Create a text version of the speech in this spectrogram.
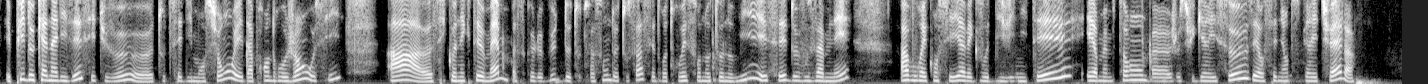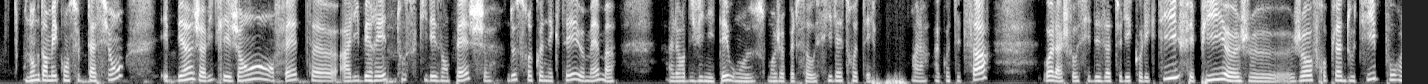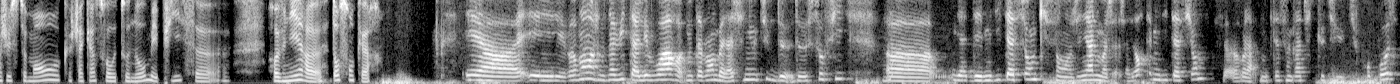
et puis de canaliser, si tu veux, euh, toutes ces dimensions et d'apprendre aux gens aussi à s'y connecter eux-mêmes, parce que le but de toute façon de tout ça, c'est de retrouver son autonomie et c'est de vous amener à vous réconcilier avec votre divinité et en même temps, bah, je suis guérisseuse et enseignante spirituelle. Donc dans mes consultations, eh bien j'invite les gens en fait euh, à libérer tout ce qui les empêche de se reconnecter eux-mêmes à leur divinité ou moi j'appelle ça aussi l'être-té. Voilà. À côté de ça, voilà, je fais aussi des ateliers collectifs et puis euh, je j'offre plein d'outils pour justement que chacun soit autonome et puisse euh, revenir dans son cœur. Euh, et, vraiment, je vous invite à aller voir notamment bah, la chaîne YouTube de, Sophie, mm. euh, où il y a des méditations qui sont géniales. Moi, j'adore tes méditations. Euh, voilà, méditation gratuite que tu, proposes.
